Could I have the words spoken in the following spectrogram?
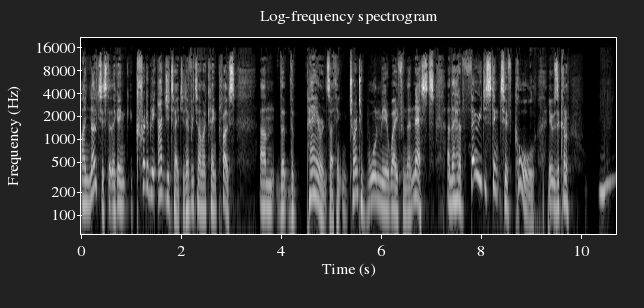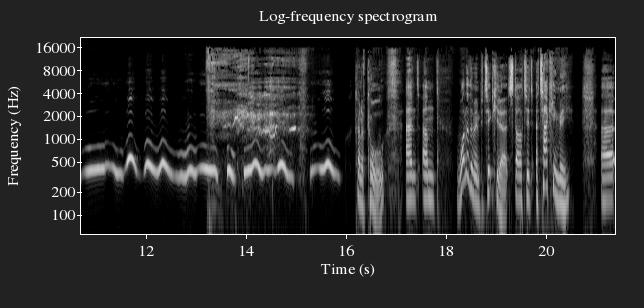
I noticed that they're getting incredibly agitated every time I came close. Um, the, the parents, I think, trying to warn me away from their nests. And they had a very distinctive call. It was a kind of, kind of cool. And um, one of them in particular started attacking me. Uh,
